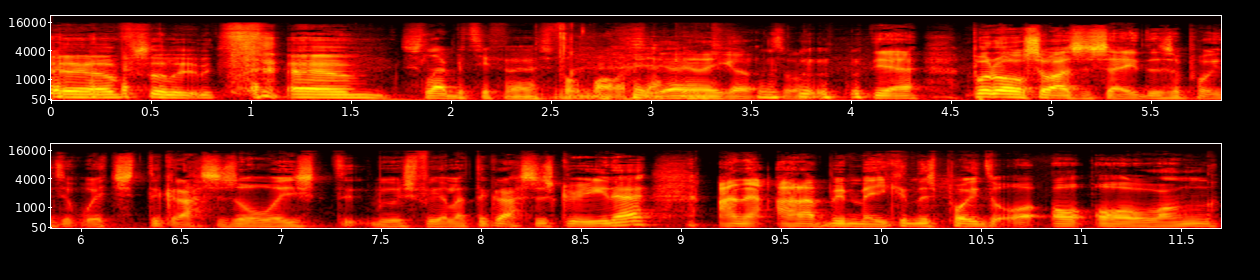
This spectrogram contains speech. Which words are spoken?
absolutely. Um, Celebrity first, footballer second. Yeah, there you go. That's one. yeah, but also, as I say, there's a point at which the grass is always we always feel like the grass is greener, and and I've been making this point all, all, all along.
